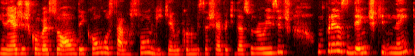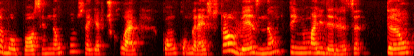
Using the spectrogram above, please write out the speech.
e nem a gente conversou ontem com o Gustavo Sung, que é o economista-chefe aqui da Suno Research, um presidente que nem tomou posse, não consegue articular com o Congresso, talvez não tenha uma liderança tão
